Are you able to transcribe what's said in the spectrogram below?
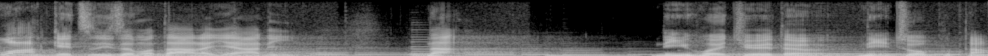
哇，给自己这么大的压力，那你会觉得你做不到。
